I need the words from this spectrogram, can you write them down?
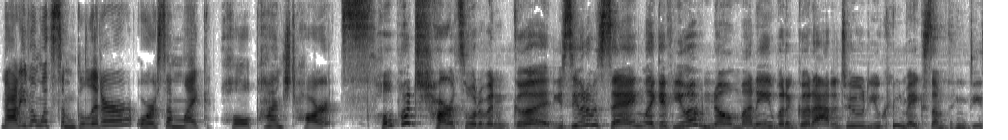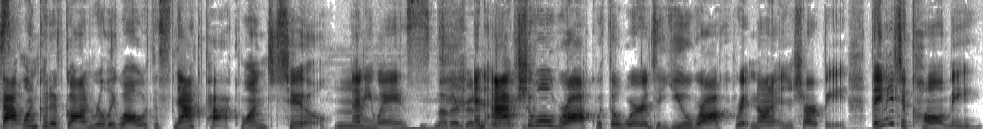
Not even with some glitter or some like hole punched hearts? Hole punch hearts would have been good. You see what I'm saying? Like, if you have no money but a good attitude, you can make something decent. That one could have gone really well with the snack pack one too. Mm. Anyways, Another good one. an point. actual rock with the words "You Rock" written on it in Sharpie. They need to call me,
